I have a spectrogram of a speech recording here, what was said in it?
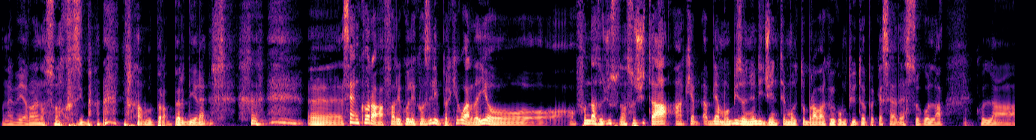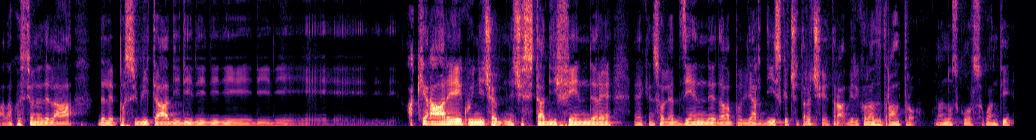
non è vero, eh, non sono così bravo però per dire, eh, sai ancora a fare quelle cose lì? Perché guarda, io ho fondato giusto una società che abbiamo bisogno di gente molto brava con i computer, perché sai adesso con la, con la, la questione della, delle possibilità di, di, di, di di, di hackerare, quindi c'è necessità di difendere eh, che ne so, le aziende dagli hard disk, eccetera, eccetera. Vi ricordate tra l'altro l'anno scorso quanti,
